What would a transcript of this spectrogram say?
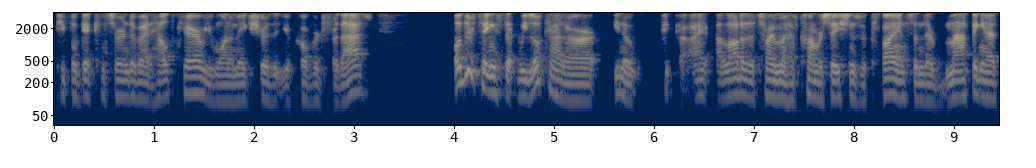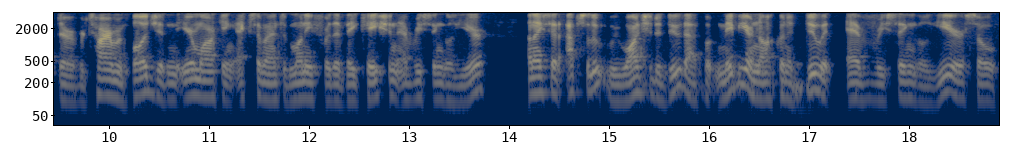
people get concerned about healthcare. You want to make sure that you're covered for that other things that we look at are you know I, a lot of the time I have conversations with clients and they're mapping out their retirement budget and earmarking X amount of money for the vacation every single year. And I said, absolutely, we want you to do that, but maybe you're not going to do it every single year. So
